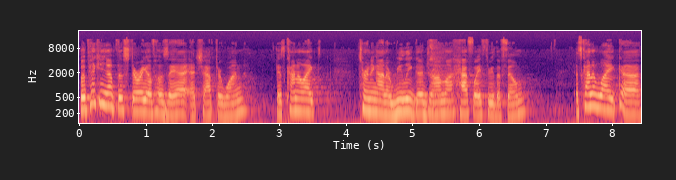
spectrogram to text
But picking up the story of Hosea at chapter 1 is kind of like turning on a really good drama halfway through the film. It's kind of like uh,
